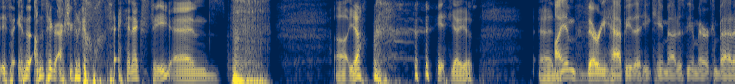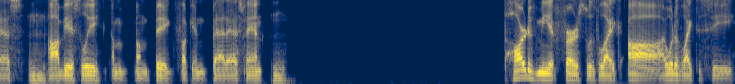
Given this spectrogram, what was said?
is the Undertaker actually going to come out to NXT? And uh, yeah, yeah, he is. And I am very happy that he came out as the American badass. Mhm. Obviously, I'm I'm a big fucking badass fan. Mm. Part of me at first was like, "Oh, I would have liked to see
